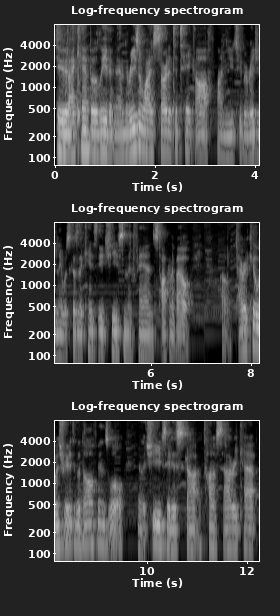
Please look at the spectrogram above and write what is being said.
Dude, I can't believe it, man. The reason why I started to take off on YouTube originally was because of the Kansas City Chiefs and their fans talking about oh, Tyreek Hill was traded to the Dolphins. Well, you know, the Chiefs, they just got a ton of salary cap.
